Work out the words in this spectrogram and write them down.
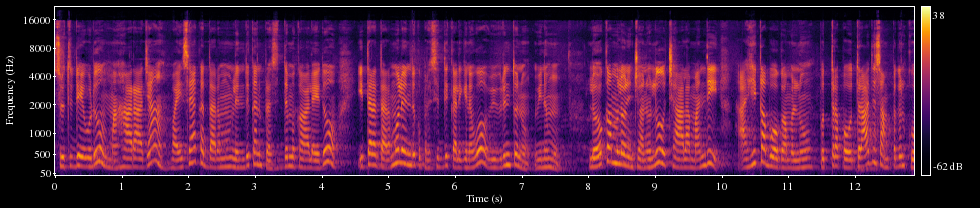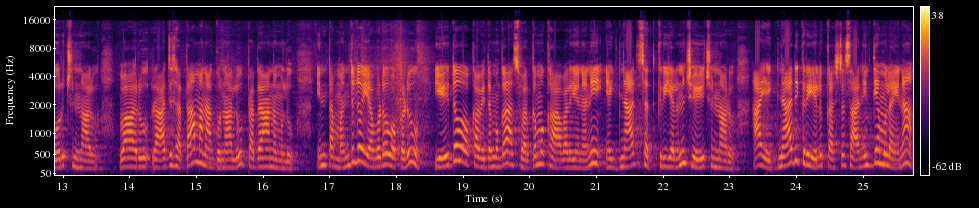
శృతిదేవుడు మహారాజా వైశాఖ ధర్మములు ఎందుకని ప్రసిద్ధము కాలేదో ఇతర ధర్మములు ఎందుకు ప్రసిద్ధి కలిగినవో వివరింతును వినుము. లోకంలోని జనులు చాలామంది ఐహిక భోగములను పుత్ర పౌత్రాది సంపదను కోరుచున్నారు. వారు రాజసతామన గుణాలు ప్రధానములు. ఇంతమందిలో ఎవడో ఒకడు ఏదో ఒక విధముగా స్వర్గము కావలయునని యజ్ఞాది సత్క్రియలను చేయుచున్నాడు ఆ యజ్ఞాది క్రియలు కష్ట సాన్నిధ్యములైన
